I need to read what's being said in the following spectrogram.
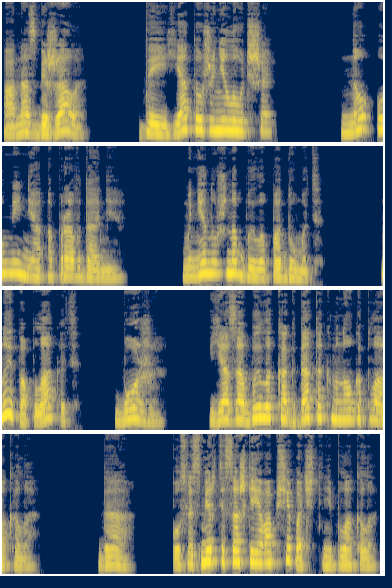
а она сбежала. Да и я тоже не лучше. Но у меня оправдание. Мне нужно было подумать. Ну и поплакать. Боже, я забыла, когда так много плакала. Да, После смерти Сашки я вообще почти не плакала,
